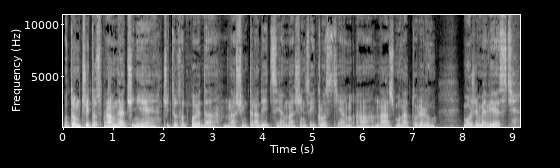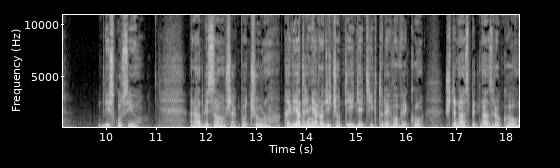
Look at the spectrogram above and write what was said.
O tom, či je to správne a či nie, či to zodpoveda našim tradíciám, našim zvyklostiam a nášmu naturelu, môžeme viesť diskusiu. Rád by som však počul aj vyjadrenia rodičov tých detí, ktoré vo veku 14-15 rokov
